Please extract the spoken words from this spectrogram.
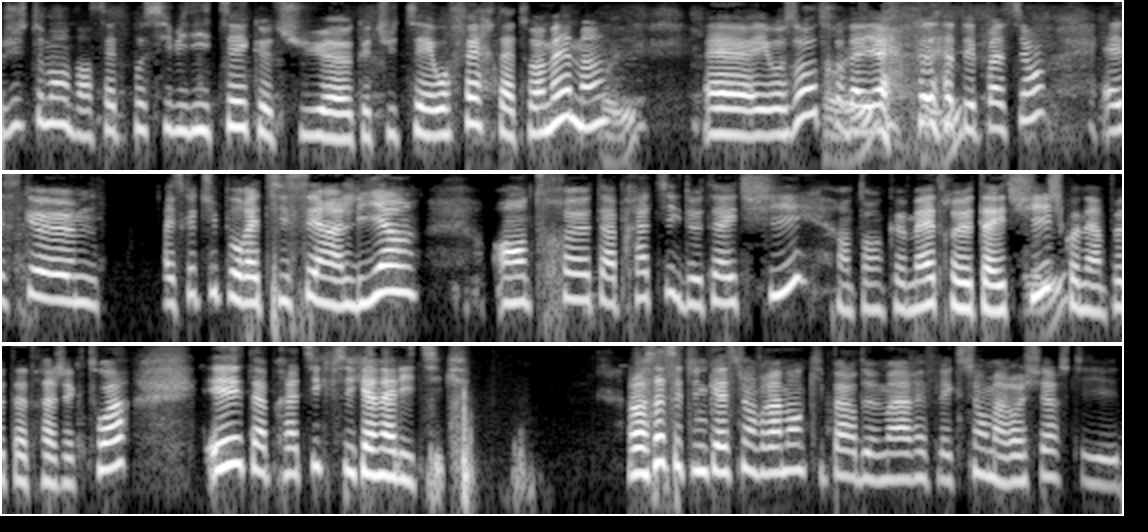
justement dans cette possibilité que tu, euh, que tu t'es offerte à toi-même hein, Oui. euh, et aux autres Oui, d'ailleurs, oui. à tes patients, est-ce que, est-ce que tu pourrais tisser un lien entre ta pratique de tai chi en tant que maître de tai chi, je connais un peu ta trajectoire, et ta pratique psychanalytique? Alors ça, c'est une question vraiment qui part de ma réflexion, ma recherche qui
